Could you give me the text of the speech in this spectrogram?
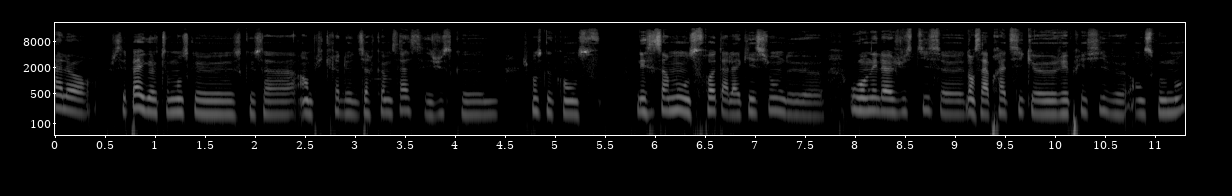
Alors, je sais pas exactement ce que, que ça impliquerait de le dire comme ça, c'est juste que je pense que quand on se, nécessairement on se frotte à la question de euh, où en est la justice euh, dans sa pratique euh, répressive en ce moment,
